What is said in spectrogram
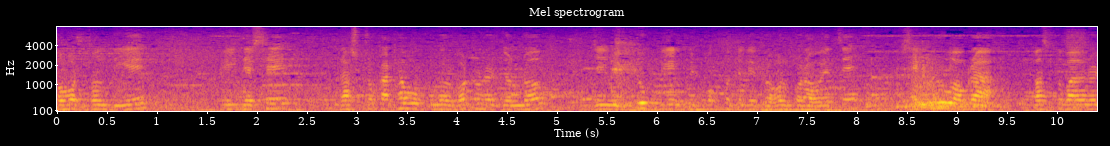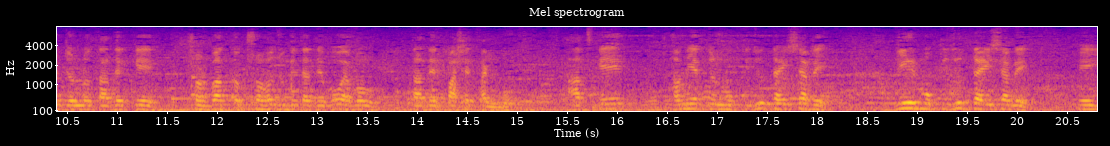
সমর্থন দিয়ে এই দেশে রাষ্ট্র কাঠামো পুনর্গঠনের জন্য যে উদ্যোগ বিএনপির পক্ষ থেকে গ্রহণ করা হয়েছে, সেগুলো আমরা বাস্তবায়নের জন্য তাদেরকে সর্বাত্মক সহযোগিতা দেব এবং তাদের পাশে থাকব। আজকে আমি একজন মুক্তিযোদ্ধা হিসাবে, বীর মুক্তিযোদ্ধা হিসাবে এই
